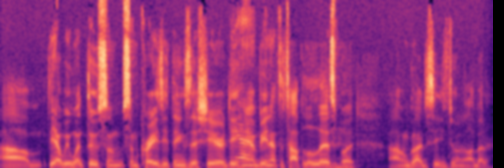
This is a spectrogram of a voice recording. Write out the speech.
um, yeah, we went through some some crazy things this year. D Ham Yeah. being at the top of the list, but uh, I'm glad to see he's doing a lot better.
